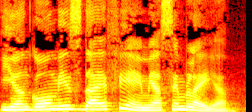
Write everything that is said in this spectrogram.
Ian Gomes, da FM Assembleia.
